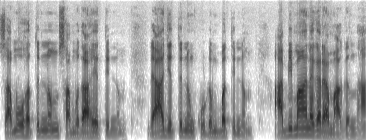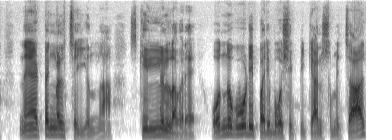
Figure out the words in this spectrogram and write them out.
സമൂഹത്തിനും സമുദായത്തിനും രാജ്യത്തിനും കുടുംബത്തിനും അഭിമാനകരമാകുന്ന നേട്ടങ്ങൾ ചെയ്യുന്ന സ്കില്ലുള്ളവരെ ഒന്നുകൂടി പരിപോഷിപ്പിക്കാൻ ശ്രമിച്ചാൽ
